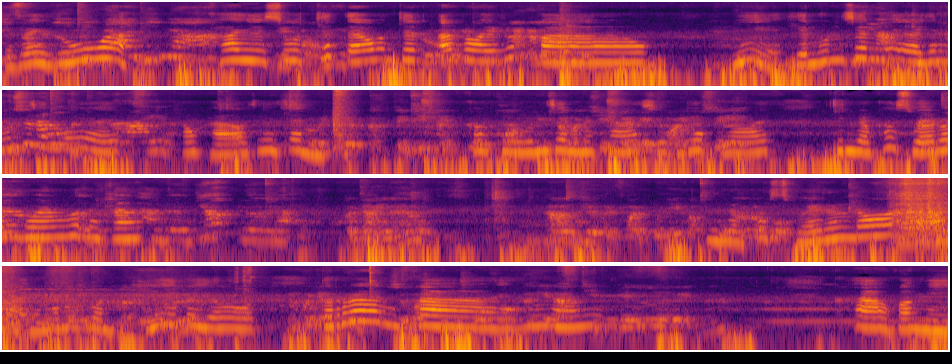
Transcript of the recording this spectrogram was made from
จะได้รู้ว่าไข่สูตรเจ๊แต๋วมันจะอร่อยหรือเปล่านี่เห็นวุ้นเส้นไหมเอ่ยเห็นวุ้นเส้นไหมเอ่ยขาวๆเส้นเส้นๆก็คือวุ้นเส้นนะคะสุกเรียบร้อย กินกับข้าวสวยร้อนๆนะคะ เข้าใจแล้วถ้าเอาเชือกไปปล่อยพวกนี้มากินกับข้าวสวยร้อนๆอร่อยนะทุกคนมีประโยชน์ต่อร่างกายทั้งนั้นข้าวก็มี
